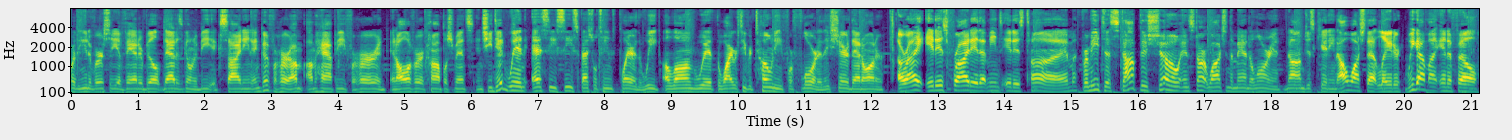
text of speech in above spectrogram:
for the University of Vanderbilt. That is going to be exciting and good for her. I'm, I'm happy for her and, and all of her accomplishments. And she did win SEC Special Teams Player of the Week along with the wide receiver Toney for Florida. They shared that honor. All right, it is Friday. That means it is time for me to stop this show and start watching The Mandalorian. No, I'm just kidding. I'll watch that later. We got my NFL.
